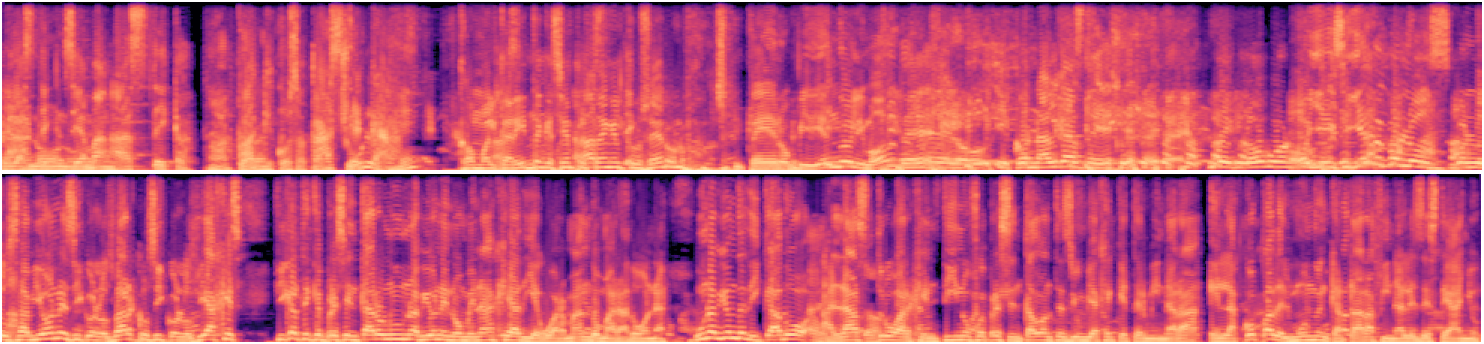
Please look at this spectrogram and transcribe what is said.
El Ah, Azteca, no, no, se llama no. Azteca. Ah, Ah, qué cosa tan Azteca. chula, ¿eh? Como el carita que siempre está en el crucero, ¿no? Pero pidiendo limón. Pero, y con algas de, de globo, ¿no? Oye, y siguiendo con los, con los aviones y con los barcos y con los viajes, fíjate que presentaron un avión en homenaje a Diego Armando Maradona. Un avión dedicado Ay, al astro no. argentino fue presentado antes de un viaje que terminará en la Copa del Mundo en Qatar a finales de este año.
